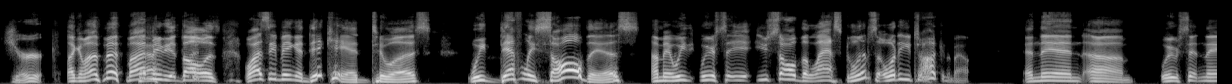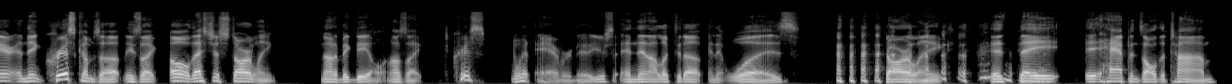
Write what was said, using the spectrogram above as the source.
jerk." Like my my immediate thought was, "Why is he being a dickhead to us?" We definitely saw this. I mean, we we were see, you saw the last glimpse. Of, what are you talking about? And then um, we were sitting there, and then Chris comes up, and he's like, "Oh, that's just Starlink, not a big deal." And I was like, "Chris, whatever, dude." You're, and then I looked it up, and it was Starlink. It they it happens all the time.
